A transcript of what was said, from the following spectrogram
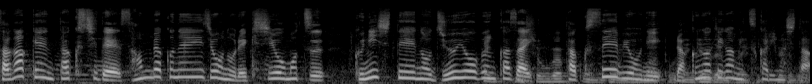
佐賀県多久市で300年以上の歴史を持つ国指定の重要文化財多久聖廟に落書きが見つかりました。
